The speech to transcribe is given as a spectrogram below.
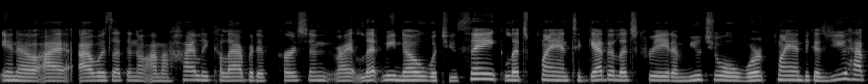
you know i i always let them know i'm a highly collaborative person right? Let me know what you think. Let's plan together. Let's create a mutual work plan because you have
